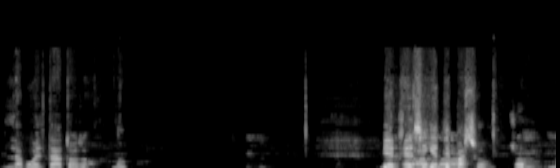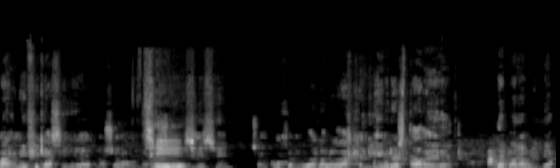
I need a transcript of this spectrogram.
la vuelta a todo, ¿no? Bien, el siguiente paso. Son magníficas ideas, no son. Sí, sí, sí. Son cojonudas. La verdad es que el libro está de, maravilla.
